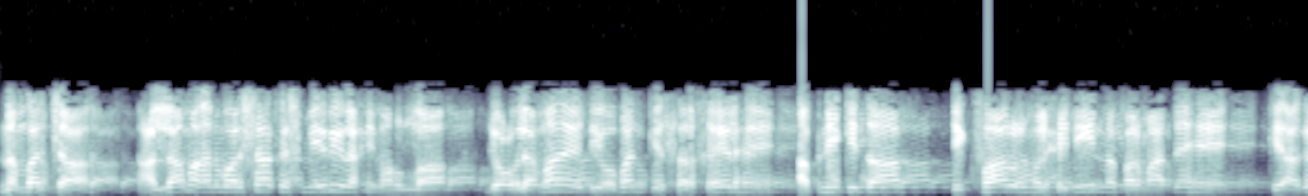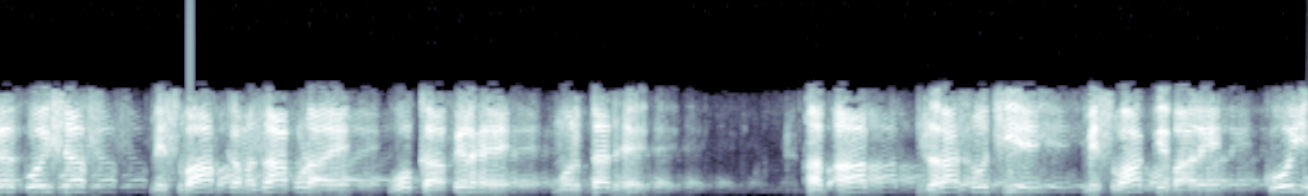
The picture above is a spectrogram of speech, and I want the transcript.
نمبر چار، علامہ انور شاہ کشمیری رحمہ اللہ، جو علماء دیوبند کے سرخیل ہیں، اپنی کتاب اکفار الملحدین میں فرماتے ہیں کہ اگر کوئی شخص مسواق کا مذاق اڑائے، وہ کافر ہے، مرتد ہے۔ اب آپ ذرا سوچئے مسواک کے بارے کوئی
